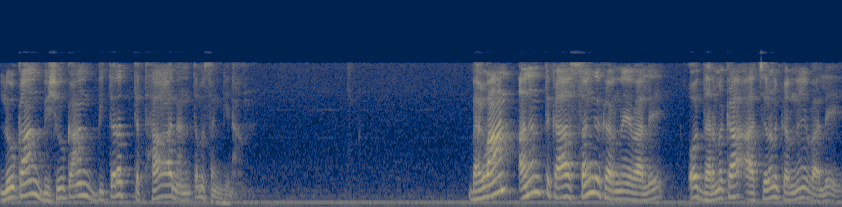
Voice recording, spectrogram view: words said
लोकान विशोकान वितरत तथानंतम संगिनाम। भगवान अनंत का संग करने वाले और धर्म का आचरण करने वाले,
